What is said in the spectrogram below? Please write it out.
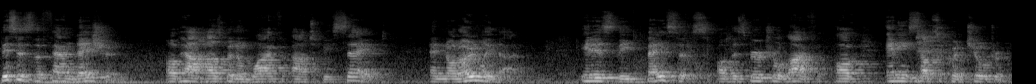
This is the foundation of how husband and wife are to be saved. And not only that, it is the basis of the spiritual life of any subsequent children.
